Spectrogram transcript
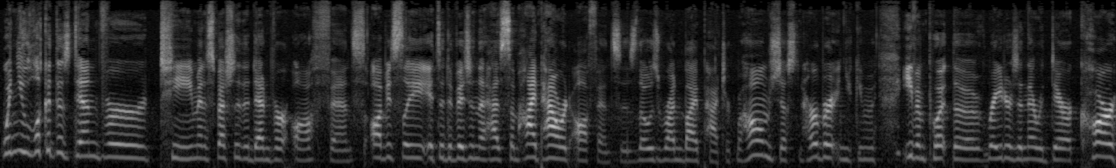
when you look at this Denver team, and especially the Denver offense, obviously it's a division that has some high powered offenses, those run by Patrick Mahomes, Justin Herbert, and you can even put the Raiders in there with Derek Carr.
